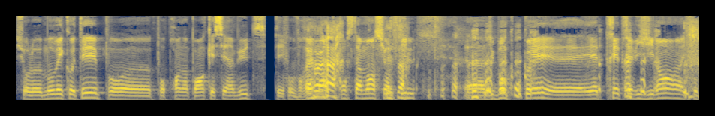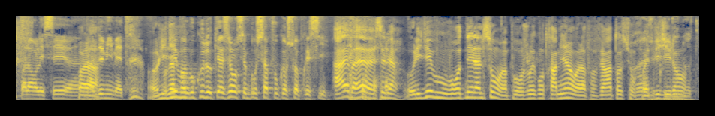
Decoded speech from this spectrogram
sur le mauvais côté pour euh, pour prendre pour encaisser un but. Il faut vraiment Voilà. être constamment sur le ça. fil euh, du bon côté et, et être très très vigilant. Il faut pas leur laisser euh, Voilà. un demi mètre. On Olivier n'a pas vous... beaucoup d'occasions, c'est pour ça faut qu'on soit précis. Ah ouais, bah, ouais, c'est bien. Olivier vous, vous retenez la leçon hein, pour jouer contre Amiens. Voilà, faut faire attention, Ouais, faut être vigilant. notes.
